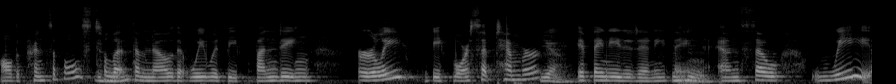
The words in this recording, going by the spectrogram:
all the principals to Mm-hmm. let them know that we would be funding early before September Yeah. if they needed anything. And so we,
